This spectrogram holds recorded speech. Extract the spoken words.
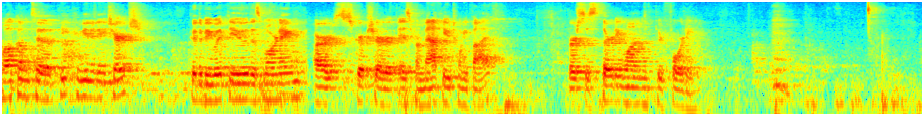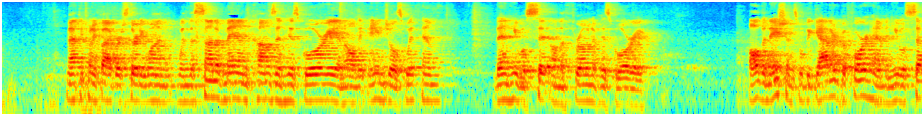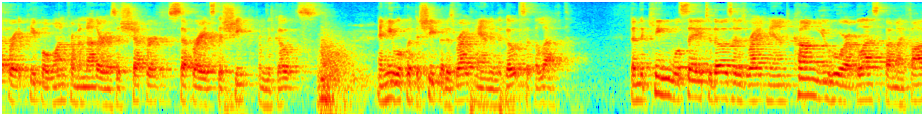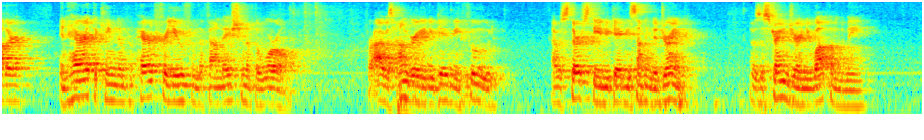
Welcome to Peak Community Church. Good to be with you this morning. Our scripture is from Matthew 25, verses 31 through 40. Matthew 25, verse 31 When the Son of Man comes in his glory and all the angels with him, then he will sit on the throne of his glory. All the nations will be gathered before him, and he will separate people one from another as a shepherd separates the sheep from the goats. And he will put the sheep at his right hand and the goats at the left. Then the king will say to those at his right hand, Come, you who are blessed by my Father, inherit the kingdom prepared for you from the foundation of the world. For I was hungry, and you gave me food. I was thirsty, and you gave me something to drink. I was a stranger, and you welcomed me.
